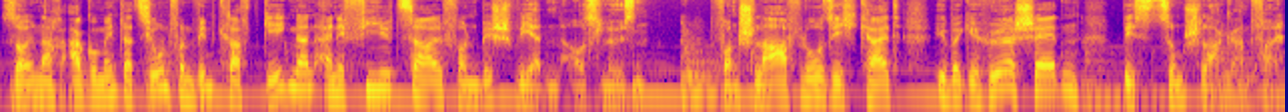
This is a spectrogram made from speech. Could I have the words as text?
soll nach Argumentation von Windkraftgegnern eine Vielzahl von Beschwerden auslösen. Von Schlaflosigkeit über Gehörschäden bis zum Schlaganfall.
